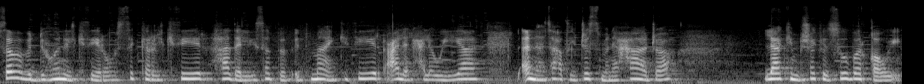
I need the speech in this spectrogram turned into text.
بسبب الدهون الكثيرة والسكر الكثير هذا اللي يسبب إدمان كثير على الحلويات لأنها تعطي جسمنا حاجة لكن بشكل سوبر قوي.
